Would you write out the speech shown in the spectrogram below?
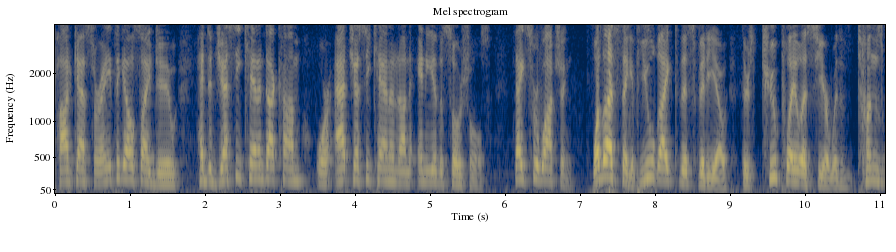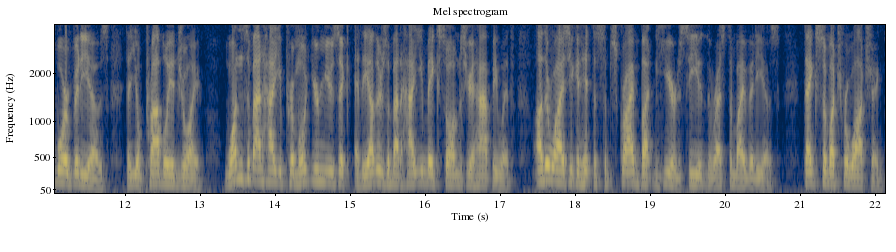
podcasts, or anything else I do, head to jessecannon.com or at jessecannon on any of the socials. Thanks for watching. One last thing, if you liked this video, there's two playlists here with tons more videos that you'll probably enjoy. One's about how you promote your music, and the other's about how you make songs you're happy with. Otherwise, you can hit the subscribe button here to see the rest of my videos. Thanks so much for watching.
